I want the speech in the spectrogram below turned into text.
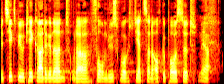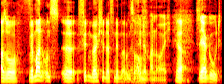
Bezirksbibliothek gerade genannt oder Forum Duisburg, die hat's dann auch gepostet. Ja, Also wenn man uns äh, finden möchte, dann findet man uns dann auch. findet man euch. Ja. Sehr gut.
